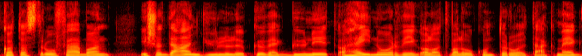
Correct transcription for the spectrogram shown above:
katasztrófában, és a dán gyűlölő kövek bűnét a helyi norvég alatvalókon torolták meg,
